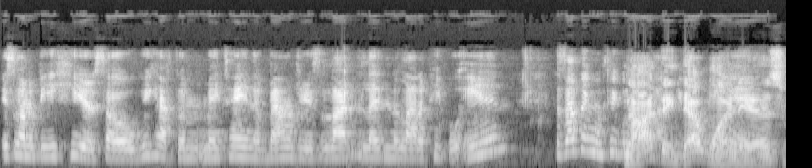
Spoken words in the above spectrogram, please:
it's gonna be here. So we have to maintain the boundaries, a lot, letting a lot of people in. Because I think when people No, I think that one in- is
